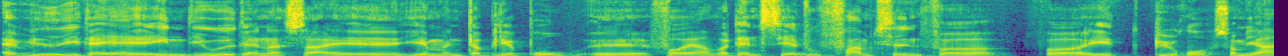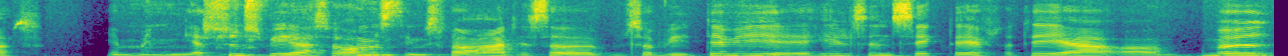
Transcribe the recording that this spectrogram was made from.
at vide i dag, inden de uddanner sig, øh, jamen der bliver brug øh, for jer. Hvordan ser du fremtiden for, for et bureau som jeres? Jamen, jeg synes, vi er så omstillingsparate, så, så vi, det vi øh, hele tiden sigter efter, det er at møde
